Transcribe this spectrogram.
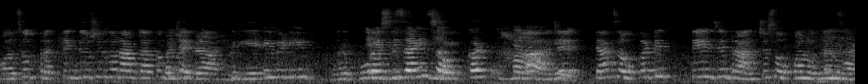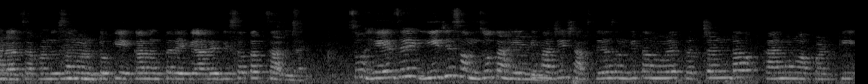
ऑल्सो प्रत्येक दिवशी जो राग गातो तो म्हणजे क्रिएटिव्हिटी भरपूर असली आणि चौकट हा, म्हणजे त्या चौकटीत ते जे ब्रांचेस ओपन होतात. झाडाचं आपण जसं. म्हणतो की एका नंतर एक अरे दिसतच चाललंय सो हे जे ही जी समजूत आहे ती. माझी शास्त्रीय संगीतामुळे प्रचंड काय म्हणू आपण की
